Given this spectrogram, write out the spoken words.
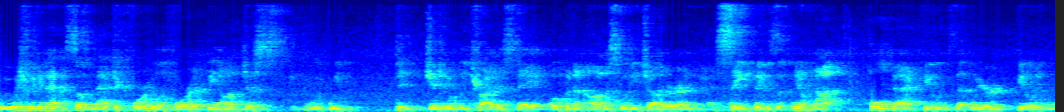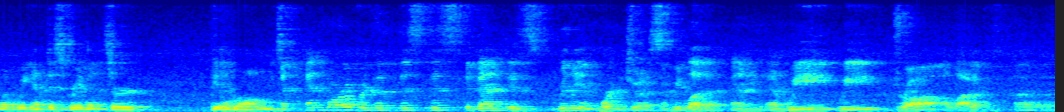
we wish we could have some magic formula for it beyond just we, we did genuinely try to stay open and honest with each other and say things that you know not hold back feelings that we're feeling when we have disagreements or feel wronged. And, and moreover, the, this this event is really important to us, and we love it, and and we we draw a lot of uh,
